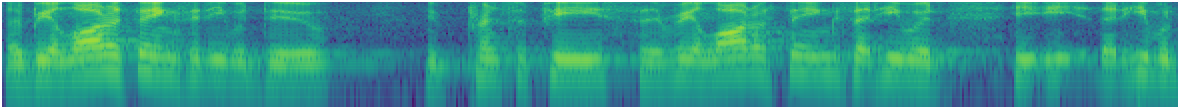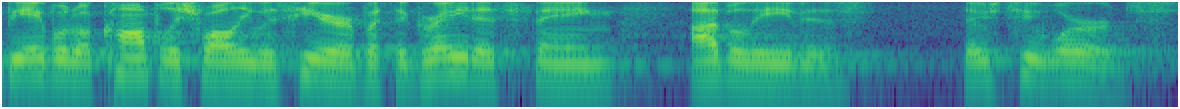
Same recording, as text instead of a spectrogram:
There'd be a lot of things that he would do. Prince of Peace. There'd be a lot of things that he would he, he, that he would be able to accomplish while he was here. But the greatest thing, I believe, is those two words,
